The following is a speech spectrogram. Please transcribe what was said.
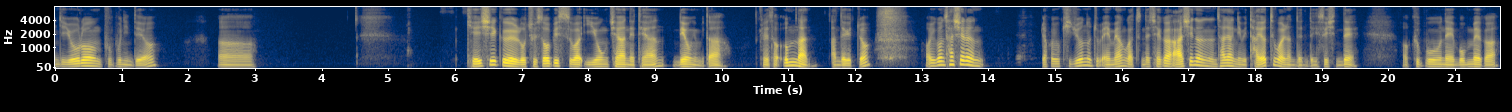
이제 이런 부분인데요. 어, 게시글 노출 서비스와 이용 제한에 대한 내용입니다. 그래서 음란 안 되겠죠? 어, 이건 사실은 약간 이 기준은 좀 애매한 것 같은데 제가 아시는 사장님이 다이어트 관련된 데 있으신데 어, 그분의 몸매가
